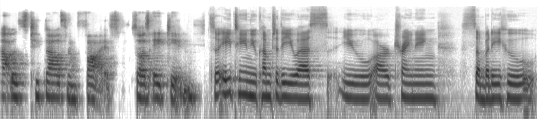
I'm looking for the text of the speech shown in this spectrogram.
That was 2005. So, I was 18. So, 18, you come to the US, you are training somebody who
